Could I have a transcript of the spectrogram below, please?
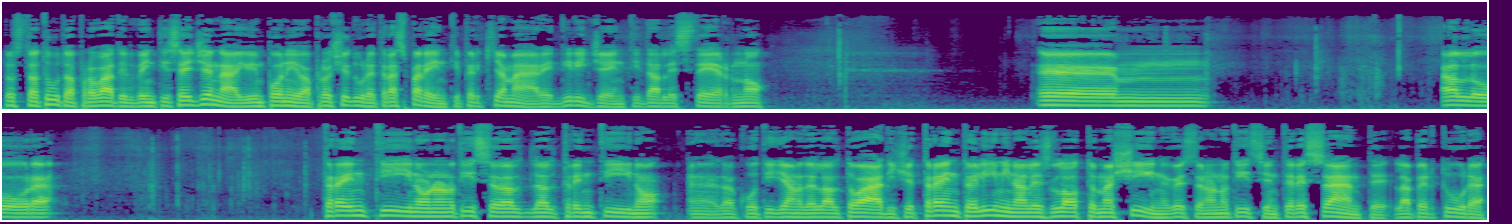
lo statuto approvato il 26 gennaio imponeva procedure trasparenti per chiamare dirigenti dall'esterno. Ehm, allora, Trentino, una notizia dal, dal Trentino, eh, dal quotidiano dell'Alto Adige. Trento elimina le slot machine, questa è una notizia interessante, l'apertura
